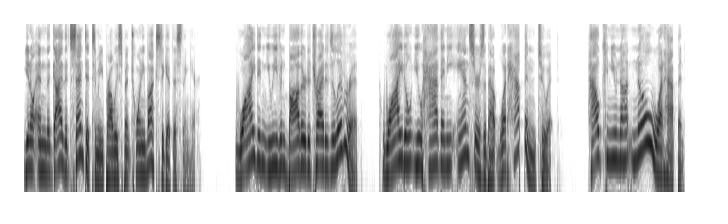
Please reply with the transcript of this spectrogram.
You know, and the guy that sent it to me probably spent 20 bucks to get this thing here. Why didn't you even bother to try to deliver it? Why don't you have any answers about what happened to it? How can you not know what happened?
